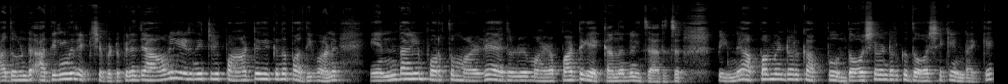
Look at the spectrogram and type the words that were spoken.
അതുകൊണ്ട് അതിൽ നിന്ന് രക്ഷപ്പെട്ടു. പിന്നെ രാവിലെ എഴുന്നേറ്റ് ഒരു പാട്ട് കേൾക്കുന്ന പതിവാണ്. എന്തായാലും പുറത്ത് മഴ ആയതുകൊണ്ട് ഒരു മഴപ്പാട്ട് കേൾക്കാൻ തന്നെ വിചാരിച്ചു. പിന്നെ അപ്പം വേണ്ടവർക്ക് അപ്പവും ദോശ വേണ്ടവർക്ക് ദോശയൊക്കെ ഉണ്ടാക്കി.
